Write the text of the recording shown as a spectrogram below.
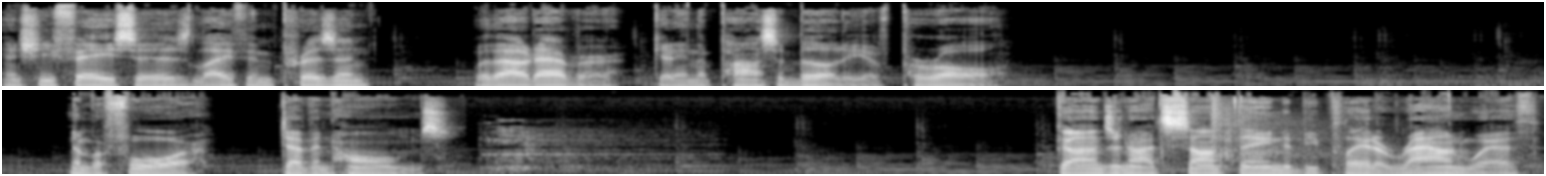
and she faces life in prison without ever getting the possibility of parole. Number 4. Devin Holmes. Guns are not something to be played around with.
